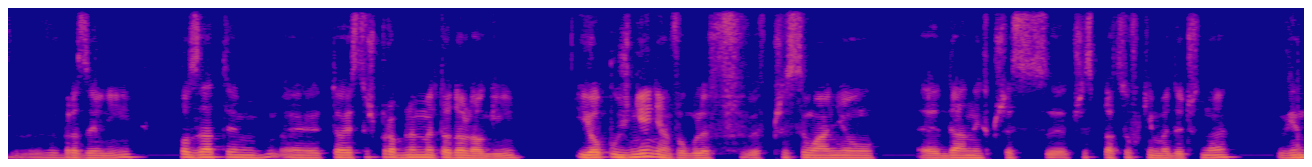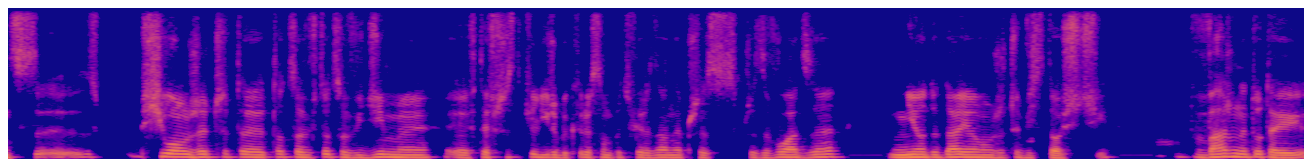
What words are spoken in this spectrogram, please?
w Brazylii. Poza tym y, to jest też problem metodologii i opóźnienia w ogóle w, w przesyłaniu e, danych przez, przez placówki medyczne. Więc e, siłą rzeczy te, to, co, to, co widzimy, e, te wszystkie liczby, które są potwierdzane przez, przez władze, nie oddają rzeczywistości. Ważny tutaj,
